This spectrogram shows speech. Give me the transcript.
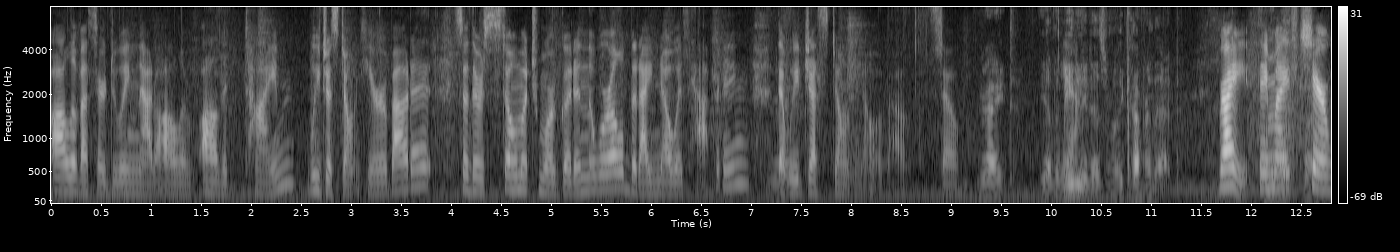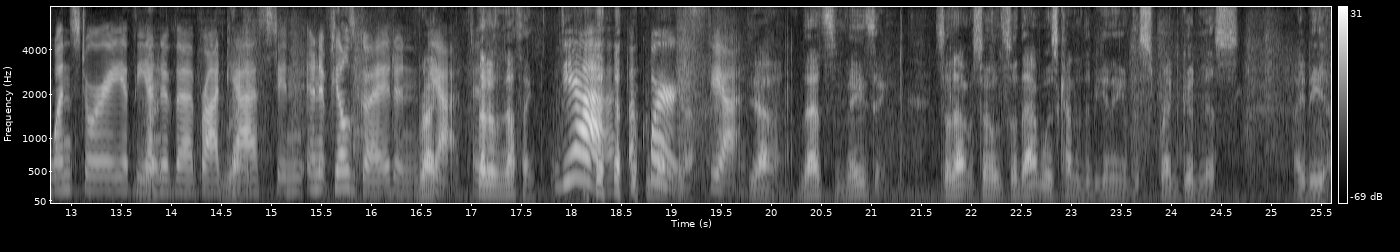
all of us are doing that all, all the time. We just don't hear about it. So there's so much more good in the world that I know is happening that we just don't know about. So. right. Yeah, the Yeah. media doesn't really cover that. Right. They the might share one story at the end of the broadcast, and, and it feels good. And Right. yeah, It's it- better than nothing. yeah, of course. yeah. yeah. Yeah, that's amazing. So that was so so that was kind of the beginning of the spread goodness idea.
